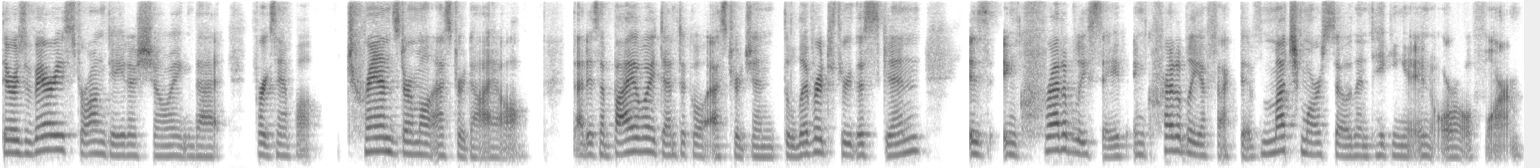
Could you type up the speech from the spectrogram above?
There is very strong data showing that, for example, transdermal estradiol, that is a bioidentical estrogen delivered through the skin, is incredibly safe, incredibly effective, much more so than taking it in oral form.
